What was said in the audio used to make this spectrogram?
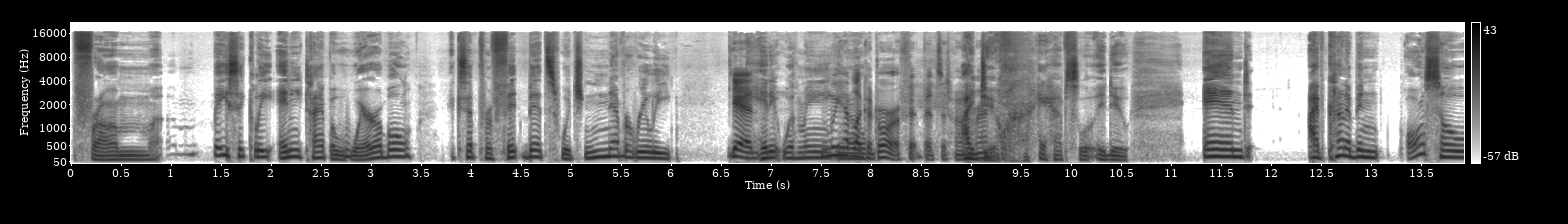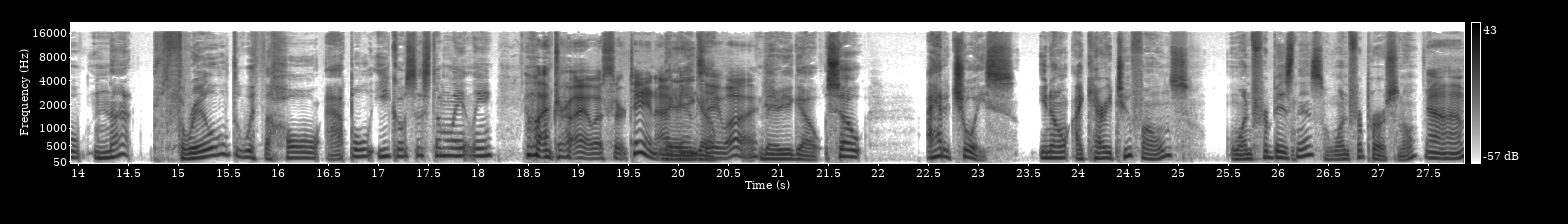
from basically any type of wearable except for Fitbits, which never really yeah, hit it with me. we have know. like a drawer of Fitbits at home. I right? do. I absolutely do. And I've kind of been also not thrilled with the whole Apple ecosystem lately. Well, after iOS 13, I There you can see why. There you go. So I had a choice. You know, I carry two phones, one for business, one for personal. Uh huh.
